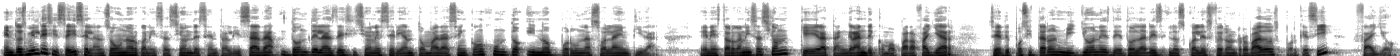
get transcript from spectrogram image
En 2016 se lanzó una organización descentralizada donde las decisiones serían tomadas en conjunto y no por una sola entidad. En esta organización, que era tan grande como para fallar, se depositaron millones de dólares los cuales fueron robados porque sí, falló.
